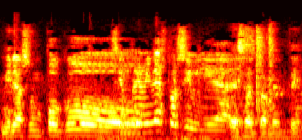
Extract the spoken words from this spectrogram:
miras un poco... Siempre miras posibilidades. Exactamente,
